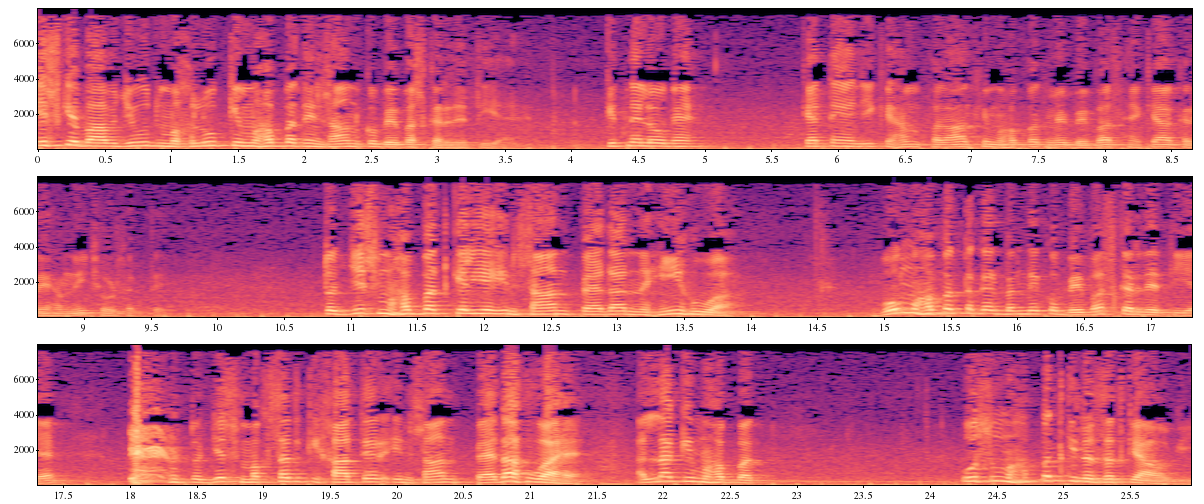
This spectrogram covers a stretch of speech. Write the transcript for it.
اس کے باوجود مخلوق کی محبت انسان کو بے بس کر دیتی ہے۔ کتنے لوگ ہیں؟ کہتے ہیں جی کہ ہم فلاں کی محبت میں بے بس ہیں، کیا کریں؟ ہم نہیں چھوڑ سکتے۔ تو جس محبت کے لیے انسان پیدا نہیں ہوا، وہ محبت اگر بندے کو بے بس کر دیتی ہے، تو جس مقصد کی خاطر انسان پیدا ہوا ہے، اللہ کی محبت، اس محبت کی لذت کیا ہوگی؟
